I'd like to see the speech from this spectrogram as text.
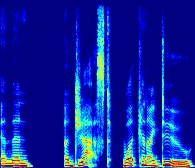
and then adjust. What can i do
